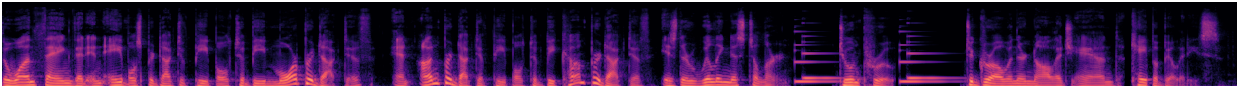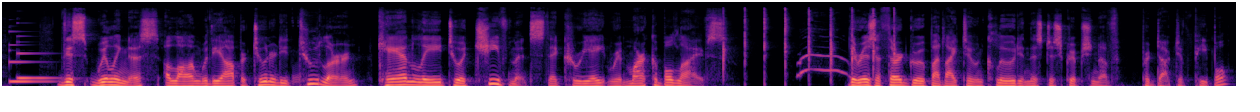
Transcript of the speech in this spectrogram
The one thing that enables productive people to be more productive and unproductive people to become productive is their willingness to learn, to improve, to grow in their knowledge and capabilities. This willingness, along with the opportunity to learn, can lead to achievements that create remarkable lives. There is a third group I'd like to include in this description of productive people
